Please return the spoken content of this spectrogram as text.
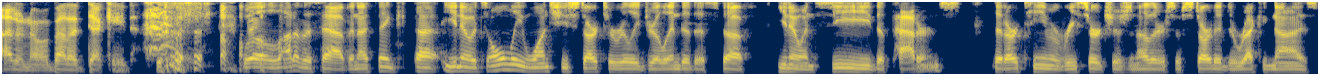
I don't know, about a decade. well, a lot of us have. And I think, uh, you know, it's only once you start to really drill into this stuff, you know, and see the patterns that our team of researchers and others have started to recognize.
